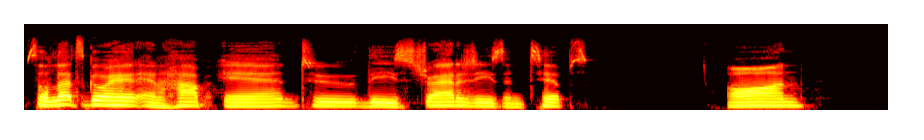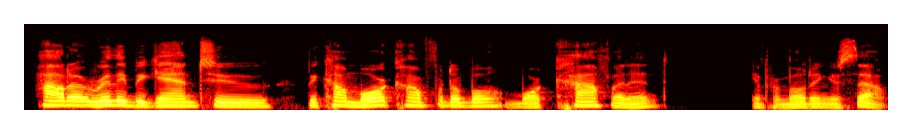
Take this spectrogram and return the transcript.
So let's go ahead and hop into these strategies and tips on how to really begin to become more comfortable, more confident in promoting yourself.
